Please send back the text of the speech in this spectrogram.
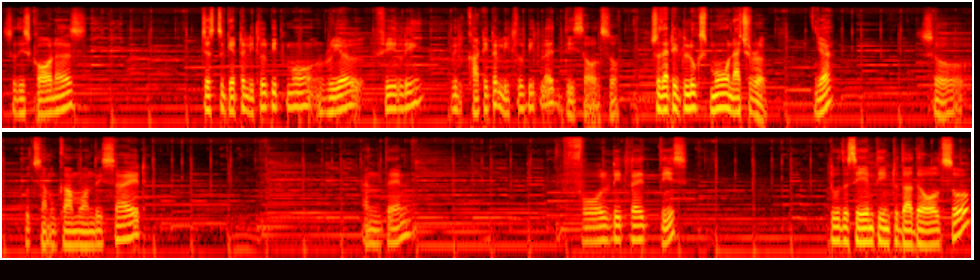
So these corners just to get a little bit more real feeling we'll cut it a little bit like this also so that it looks more natural yeah? So put some gum on this side. And then fold it like this. Do the same thing to the other also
